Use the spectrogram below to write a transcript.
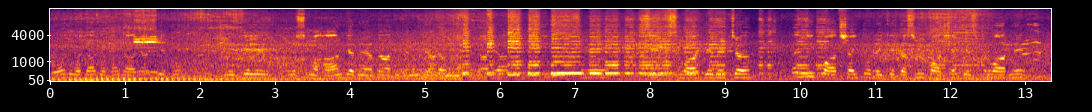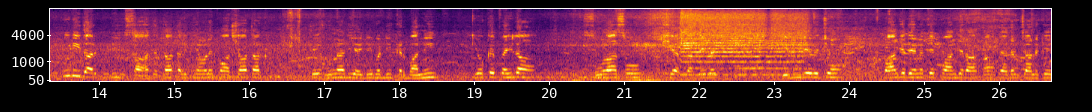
ਬਹੁਤ ਵੱਡਾ ਜਥਾ ਜਾ ਰਿਹਾ ਸੀ ਇੱਥੋਂ। ਕਿਉਂਕਿ ਉਸ ਮਹਾਨ ਜਰਨੈਲ ਦਾ ਅੱਜ ਜਨਮ ਦਿਹਾੜਾ ਮਨਾਇਆ ਜਾ ਰਿਹਾ। ਸਿੱਖ ਸਮਾਜ ਦੇ ਵਿੱਚ ਪਹਿਲੀ ਪਾਤਸ਼ਾਹੀ ਤੋਂ ਲੈ ਕੇ 10ਵੀਂ ਪਾਤਸ਼ਾਹੀ ਜਿਸ ਪਰਿਵਾਰ ਨੇ ਪੀੜ੍ਹੀ ਦਰ ਪੀੜ੍ਹੀ ਸਾਥ ਦਿੱਤਾ ਕਲਗੀਆਂ ਵਾਲੇ ਪਾਤਸ਼ਾਹ ਤੱਕ ਤੇ ਉਹਨਾਂ ਦੀ ਐਡੀ ਵੱਡੀ ਕੁਰਬਾਨੀ, ਕਿਉਂਕਿ ਪਹਿਲਾਂ 1676 ਦੇ ਵਿੱਚ ਦਿੱਲੀ ਦੇ ਵਿੱਚੋਂ 5 ਦਿਨ ਤੇ 5 ਰਾਤਾਂ ਪੈਦਲ ਚੱਲ ਕੇ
